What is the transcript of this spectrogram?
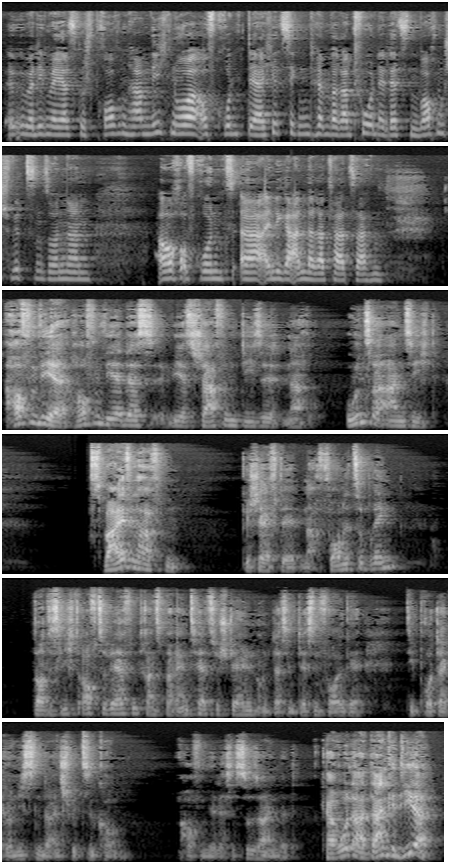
äh, über den wir jetzt gesprochen haben, nicht nur aufgrund der hitzigen Temperaturen der letzten Wochen schwitzen, sondern auch aufgrund äh, einiger anderer Tatsachen. Hoffen wir, hoffen wir, dass wir es schaffen, diese nach unserer Ansicht zweifelhaften Geschäfte nach vorne zu bringen, dort das Licht drauf zu werfen, Transparenz herzustellen und dass in dessen Folge die Protagonisten da ins Schwitzen kommen. Hoffen wir, dass es so sein wird. Carola, danke dir.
